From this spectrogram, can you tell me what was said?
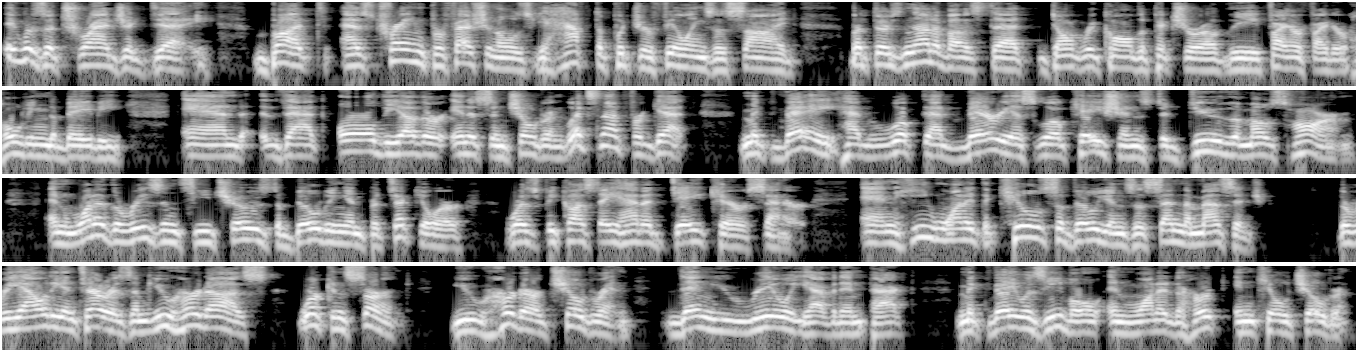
It was a tragic day, but as trained professionals, you have to put your feelings aside. But there's none of us that don't recall the picture of the firefighter holding the baby and that all the other innocent children. Let's not forget McVeigh had looked at various locations to do the most harm. And one of the reasons he chose the building in particular was because they had a daycare center and he wanted to kill civilians to send a message. The reality in terrorism, you hurt us, we're concerned. You hurt our children, then you really have an impact. McVeigh was evil and wanted to hurt and kill children.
